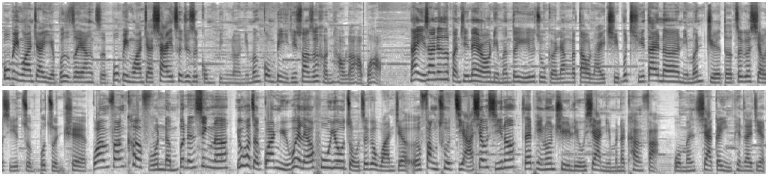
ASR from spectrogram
步兵玩家也不是这样子，步兵玩家下一次就是工兵了。你们工兵已经算是很好了，好不好？那以上就是本期内容，你们对于诸葛亮的到来期不期待呢？你们觉得这个消息准不准确？官方客服能不能信呢？又或者关羽为了要忽悠走这个玩家而放出假消息呢？在评论区留下你们的看法，我们下个影片再见。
